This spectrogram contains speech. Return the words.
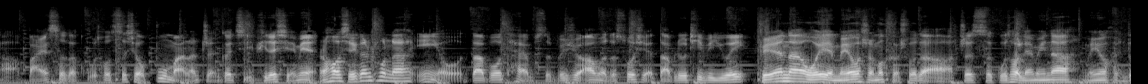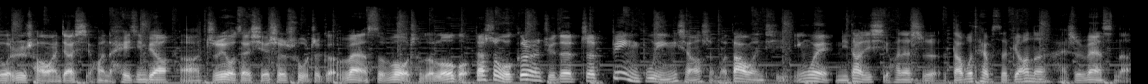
啊，白色的骨头刺绣布满了整个麂皮的鞋面，然后鞋跟处呢印有 Double Taps Visual Armor 的缩写 WTVUA。别人呢我也没有什么可说的啊，这次骨头联名呢没有很多日潮玩家喜欢的黑金标啊，只有在鞋舌处这个 Vans Vault 的 logo。但是我个人觉得这并不影响什么大问题，因为你到底喜欢的是 Double Taps 的标呢，还是 Vans 呢？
